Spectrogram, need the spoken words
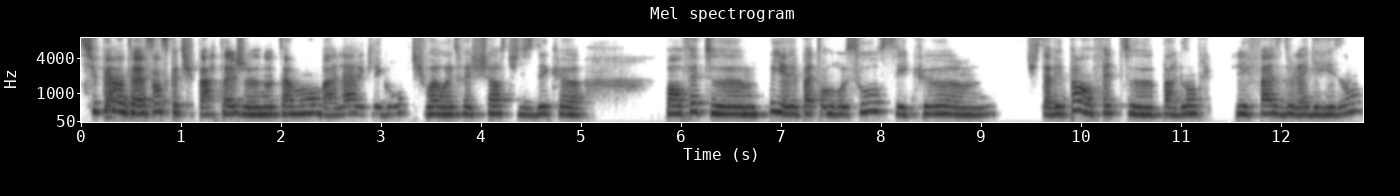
Super intéressant ce que tu partages, euh, notamment bah, là avec les groupes, tu vois, Wet Watchers, tu disais que, bah, en fait, euh, il n'y avait pas tant de ressources et que euh, tu ne savais pas, en fait, par exemple, les phases de la guérison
